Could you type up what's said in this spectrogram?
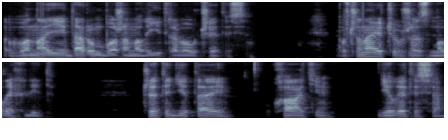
Вона є даром Божим, але їй треба вчитися. Починаючи вже з малих літ, вчити дітей в хаті, ділитися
